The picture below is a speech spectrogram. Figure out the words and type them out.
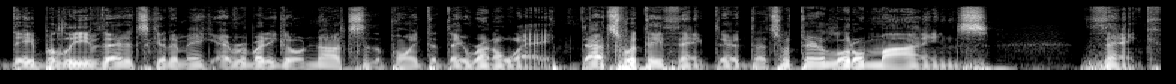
they believe that it's going to make everybody go nuts to the point that they run away. That's what they think. They're, that's what their little minds think.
